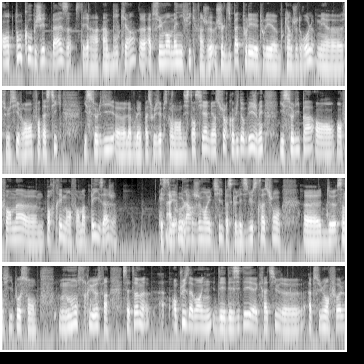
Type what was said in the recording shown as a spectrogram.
en tant qu'objet de base, c'est-à-dire un, un bouquin euh, absolument magnifique. Enfin, je, je le dis pas tous les, tous les euh, bouquins de jeux de rôle, mais euh, celui-ci est vraiment fantastique. Il se lit, euh, là vous l'avez pas yeux parce qu'on est en distanciel, bien sûr, Covid oblige, mais il se lit pas en, en format portrait, mais en format paysage. Et c'est Ah, cool. largement utile parce que les illustrations euh, de San Filippo sont pff, monstrueuses. Enfin, cet homme, en plus d'avoir des, des idées créatives euh, absolument folles,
